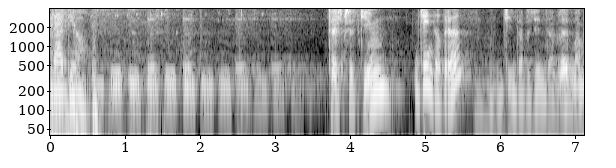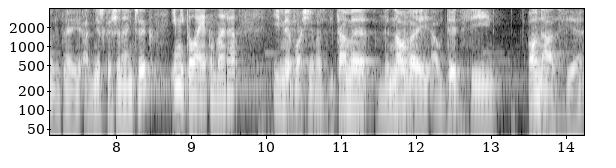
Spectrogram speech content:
Radio. Cześć wszystkim. Dzień dobry. Dzień dobry, dzień dobry. Mamy tutaj Agnieszkę Sienańczyk I Mikołaja Komara. i my właśnie Was witamy w nowej audycji o nazwie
